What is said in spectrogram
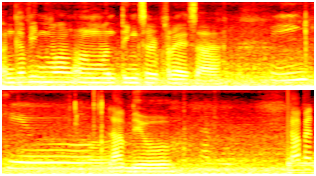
Tanggapin mo ang, ang munting sorpresa. Thank you. Love you. Love you. Kapit.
